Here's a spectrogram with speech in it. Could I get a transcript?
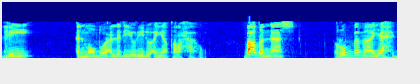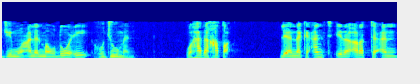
للموضوع الذي يريد أن يطرحه. بعض الناس ربما يهجم على الموضوع هجوما وهذا خطأ لأنك أنت إذا أردت أن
